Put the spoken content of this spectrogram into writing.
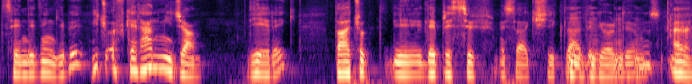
senin dediğin gibi hiç öfkelenmeyeceğim diyerek daha çok e, depresif mesela kişiliklerde gördüğümüz Evet.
